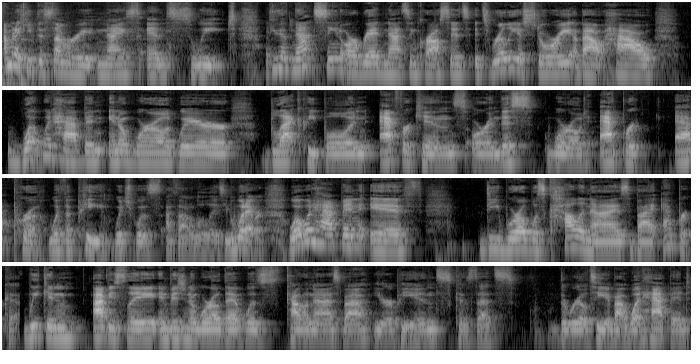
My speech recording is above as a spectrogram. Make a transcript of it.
I'm going to keep the summary nice and sweet. If you have not seen or read Naughts and Crosses, it's really a story about how what would happen in a world where black people and Africans, or in this world, Aprica, Aprica with a P, which was, I thought, a little lazy, but whatever. What would happen if the world was colonized by Africa? We can obviously envision a world that was colonized by Europeans, because that's the real tea about what happened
